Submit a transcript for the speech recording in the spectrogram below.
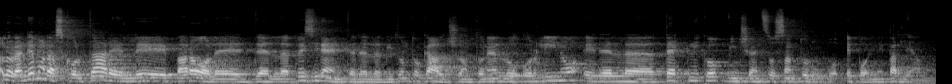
Allora andiamo ad ascoltare le parole del presidente del Bitonto Calcio Antonello Orlino e del tecnico Vincenzo Santoruvo e poi ne parliamo.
